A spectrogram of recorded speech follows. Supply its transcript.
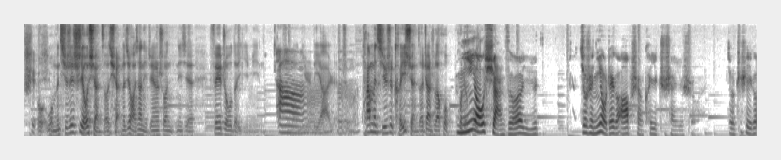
是我我们其实是有选择权的，就好像你之前说那些非洲的移民啊，尼日利亚人什么，他们其实是可以选择站出来或你有选择于，就是你有这个 option 可以置身于世外。就这是一个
